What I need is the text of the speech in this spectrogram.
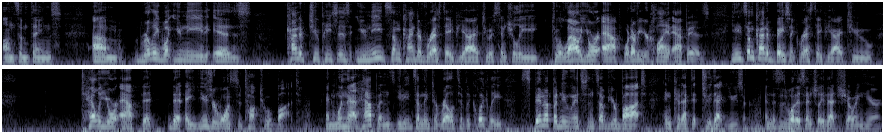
on some things. Um, really what you need is kind of two pieces. You need some kind of REST API to essentially, to allow your app, whatever your client app is, you need some kind of basic REST API to tell your app that, that a user wants to talk to a bot. And when that happens, you need something to relatively quickly spin up a new instance of your bot and connect it to that user. And this is what essentially that's showing here.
